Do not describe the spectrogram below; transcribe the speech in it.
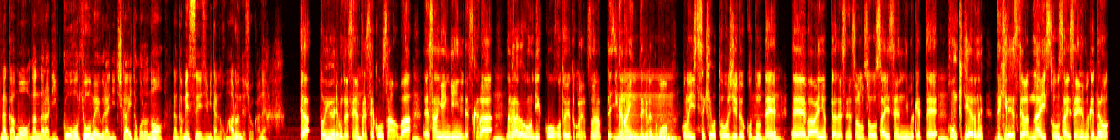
なんかもうなんなら立候補表明ぐらいに近いところのなんかメッセージみたいなところもあるんでしょうかね。いやというよりもですねやっぱり世耕さんは、うん、参議院議員ですから、うん、なかなかこの立候補というところにつながっていかないんだけれども、この一石を投じることで、えー、場合によってはですねその総裁選に向けて本気でやるね出来レースではない総裁選へ向けての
